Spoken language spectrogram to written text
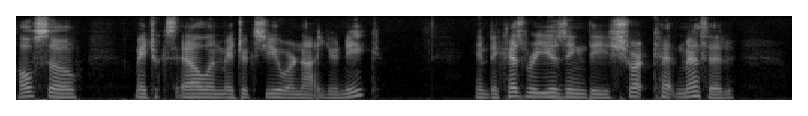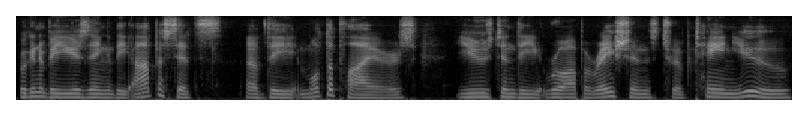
Also, matrix L and matrix U are not unique, and because we're using the shortcut method, we're going to be using the opposites of the multipliers used in the row operations to obtain U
